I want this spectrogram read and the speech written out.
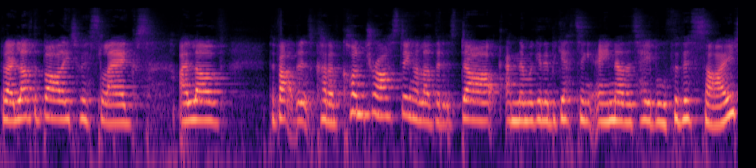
But I love the barley twist legs. I love the fact that it's kind of contrasting. I love that it's dark. And then we're going to be getting another table for this side.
